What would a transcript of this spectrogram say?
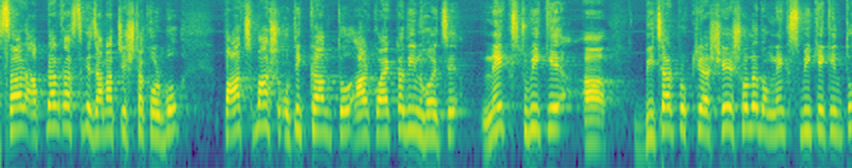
স্যার, আপনার কাছ থেকে জানার চেষ্টা করব। পাঁচ মাস অতিক্রান্ত আর কয়েকটা দিন হয়েছে। নেক্সট উইকে বিচার প্রক্রিয়া শেষ হলো এবং নেক্সট উইকে কিন্তু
